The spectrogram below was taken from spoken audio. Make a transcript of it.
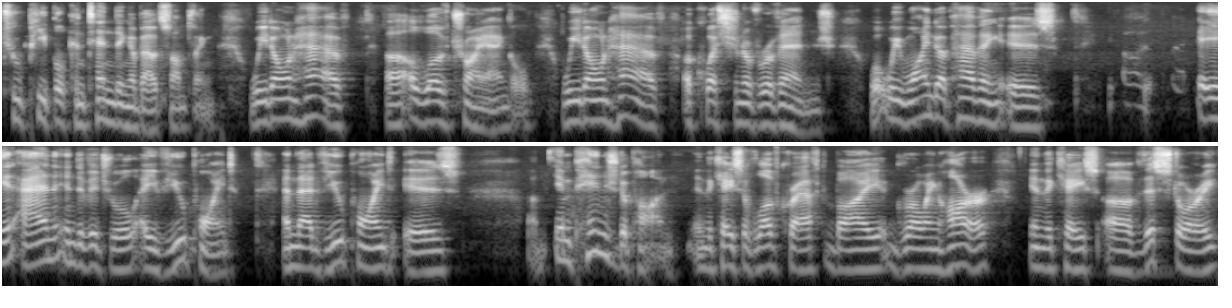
two people contending about something. We don't have uh, a love triangle. We don't have a question of revenge. What we wind up having is uh, a, an individual, a viewpoint, and that viewpoint is um, impinged upon, in the case of Lovecraft, by growing horror, in the case of this story,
